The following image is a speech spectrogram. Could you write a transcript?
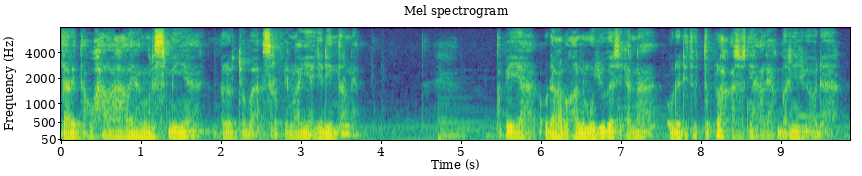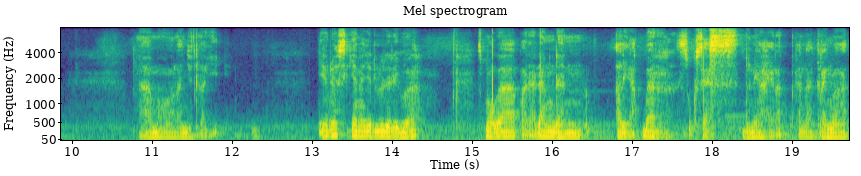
cari tahu hal-hal yang resminya lo coba surfing lagi aja di internet. Tapi ya udah gak bakal nemu juga sih karena udah ditutup lah kasusnya. Ali Akbarnya juga udah nggak mau lanjut lagi. Ya udah sekian aja dulu dari gue semoga Pak Dadang dan Ali Akbar sukses dunia akhirat karena keren banget.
